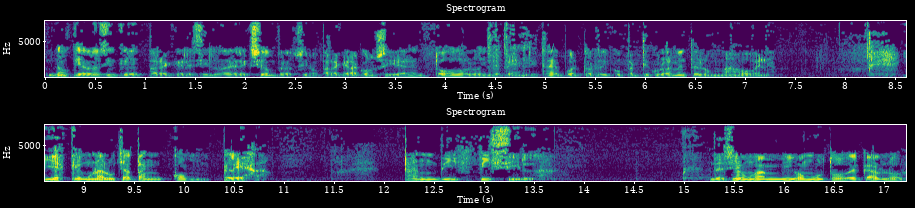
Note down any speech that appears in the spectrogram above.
no quiero decir que para que le sirva de elección, pero sino para que la consideren todos los independentistas de Puerto Rico, particularmente los más jóvenes. Y es que en una lucha tan compleja, tan difícil, decía un amigo mutuo de Carlos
